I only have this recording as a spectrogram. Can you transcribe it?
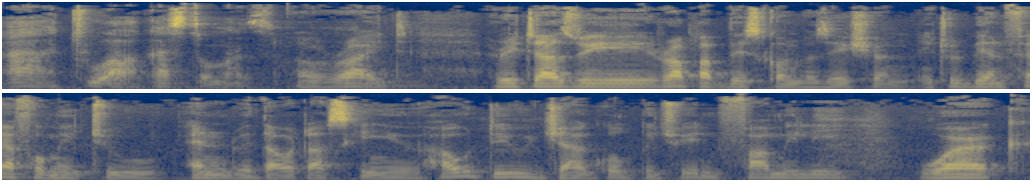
uh, to our customers. All right. Rita, as we wrap up this conversation, it would be unfair for me to end without asking you how do you juggle between family, work,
